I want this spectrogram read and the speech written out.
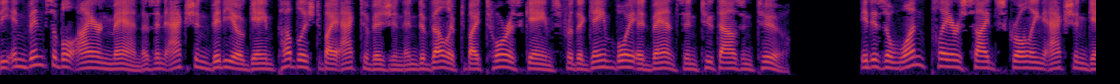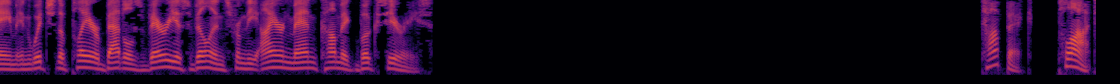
The Invincible Iron Man is an action video game published by Activision and developed by Torus Games for the Game Boy Advance in 2002. It is a one-player side-scrolling action game in which the player battles various villains from the Iron Man comic book series. Plot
